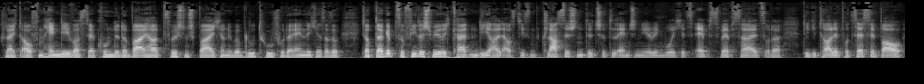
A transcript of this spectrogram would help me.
vielleicht auf dem Handy, was der Kunde dabei hat, zwischenspeichern über Bluetooth oder ähnliches. Also ich glaube, da gibt es so viele Schwierigkeiten, die halt aus diesem klassischen Digital Engineering, wo ich jetzt Apps, Websites oder digitale Prozesse baue,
